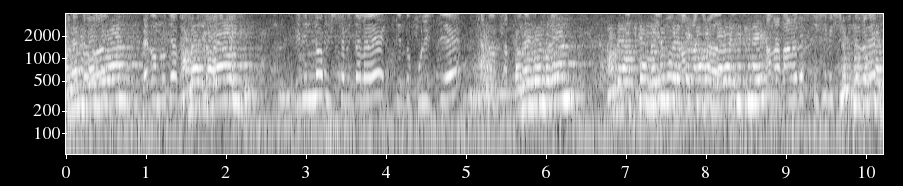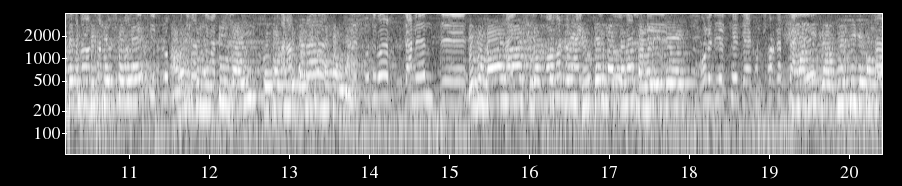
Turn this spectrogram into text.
বিশ্ববিদ্যালয় বেগম রুকিয়া বিশ্ববিদ্যালয় এবং বিভিন্ন বিশ্ববিদ্যালয়ে কিন্তু পুলিশ দিয়ে সাধারণ ছাত্রদের উপরে আমরা নির্মম হামলা করা হয়েছে আমরা বাংলাদেশ কৃষি বিশ্ববিদ্যালয়ের সাধারণ ছাত্র সমাজের তীব্র প্রতিবাদ জানাচ্ছি। আপনারা। বৃহস্পতিবার জানেন যে মহামান্য হাইকোর্ট কিন্তু বলে দিয়েছে যে এখন সরকার চাইলে ওটা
